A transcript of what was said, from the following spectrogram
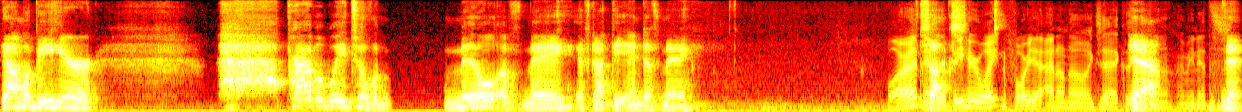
yeah, I'm gonna be here probably till the middle of May, if not the end of May. well, all right, man. sucks. We'll be here waiting for you. I don't know exactly. Yeah. you know, I mean, it's Yeah,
